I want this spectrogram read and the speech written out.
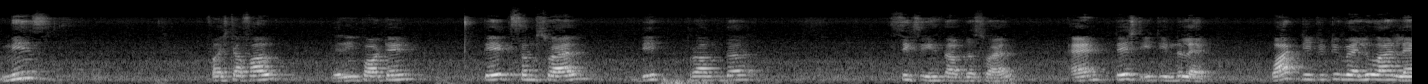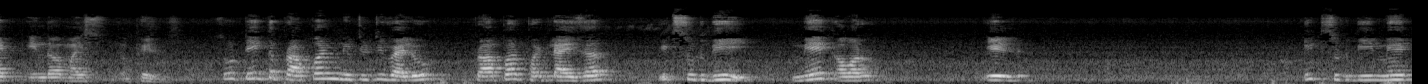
means first of all very important take some soil deep from the 6 inch of the soil and test it in the lab. What nutritive value are lack in the my fields? So take the proper nutritive value proper fertilizer, it should be make our yield it should be make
